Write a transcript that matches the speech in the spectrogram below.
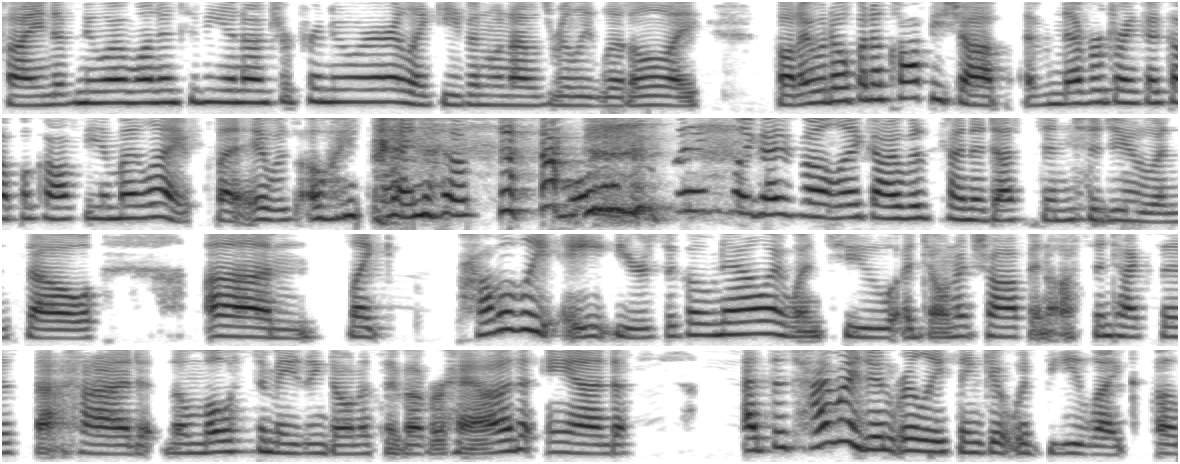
kind of knew I wanted to be an entrepreneur. Like even when I was really little, I thought I would open a coffee shop. I've never drank a cup of coffee in my life, but it was always kind of one of those things like I felt like I was kind of destined to do. And so, um, like probably eight years ago now, I went to a donut shop in Austin, Texas that had the most amazing donuts I've ever had. And at the time, I didn't really think it would be like a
